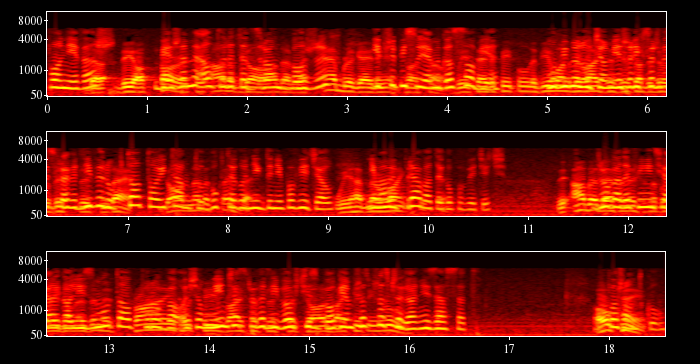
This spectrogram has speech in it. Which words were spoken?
ponieważ bierzemy autorytet z rąk Bożych i przypisujemy go sobie. Mówimy ludziom, jeżeli chcesz być sprawiedliwy, rób to, to i tamto. Bóg tego nigdy nie powiedział. Nie mamy prawa tego powiedzieć. Druga definicja legalizmu to próba osiągnięcia sprawiedliwości z Bogiem przez przestrzeganie zasad. W porządku.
